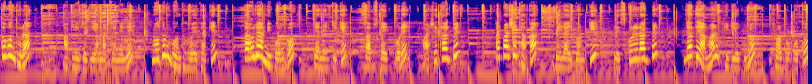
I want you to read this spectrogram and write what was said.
তো বন্ধুরা, আপনি যদি আমার চ্যানেলে নতুন বন্ধু হয়ে থাকেন, তাহলে আমি বলব চ্যানেলটিকে সাবস্ক্রাইব করে পাশে থাকবেন আর পাশে থাকা বেল আইকনটি প্রেস করে রাখবেন যাতে আমার ভিডিওগুলো সর্বপ্রথম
